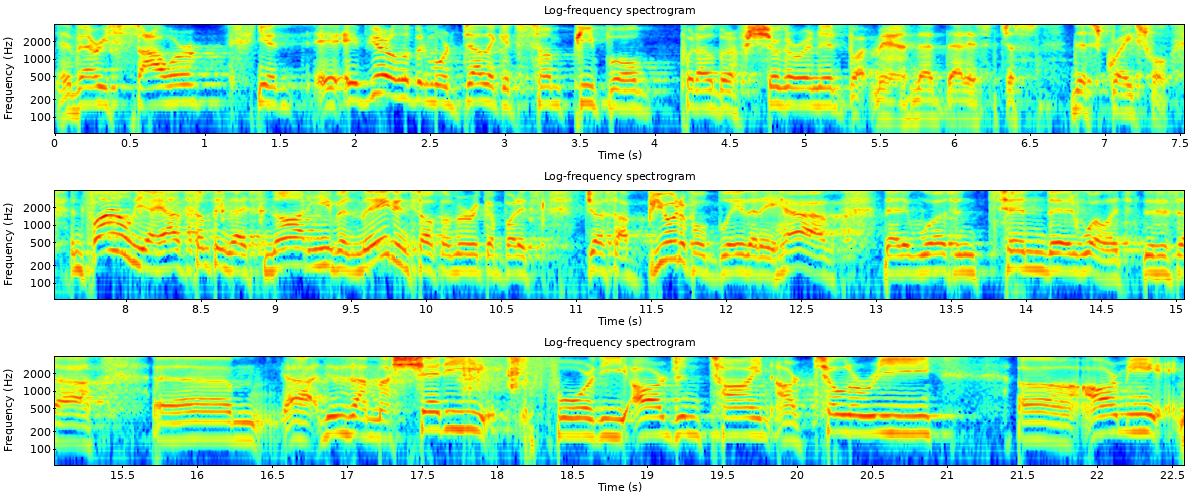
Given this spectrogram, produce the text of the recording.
very sour. Yeah, if you're a little bit more delicate, some people put a little bit of sugar in it, but man, that, that is just disgraceful. And finally, I have something that's not even made in South America, but it's just a beautiful blade that I have that it was intended, well, it's this is a, um, uh, this is a machete for the Argentine artillery uh, army in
